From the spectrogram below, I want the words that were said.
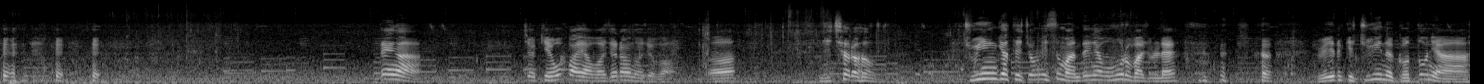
땡아 저 개오빠야 와저라노 저거 어 니처럼 주인 곁에 좀 있으면 안 되냐고 물어봐 줄래? 왜 이렇게 주인을 겉도냐?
